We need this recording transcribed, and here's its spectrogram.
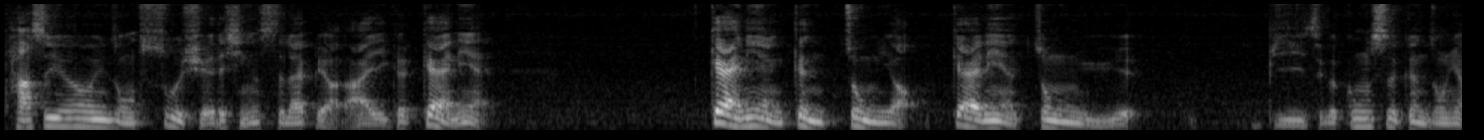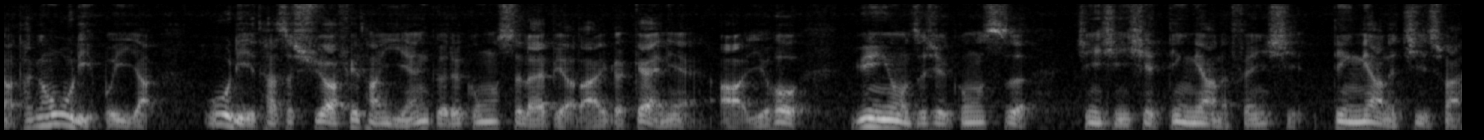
它是用一种数学的形式来表达一个概念，概念更重要，概念重于比这个公式更重要。它跟物理不一样，物理它是需要非常严格的公式来表达一个概念啊，以后。运用这些公式进行一些定量的分析、定量的计算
